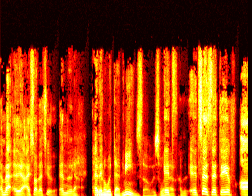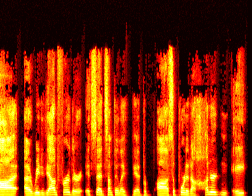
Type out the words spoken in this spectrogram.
ima- yeah, I saw that too. And yeah, I don't it, know what that means though. Is what I, it says that they have. Uh, uh, reading down further, it said something like they had uh, supported 108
